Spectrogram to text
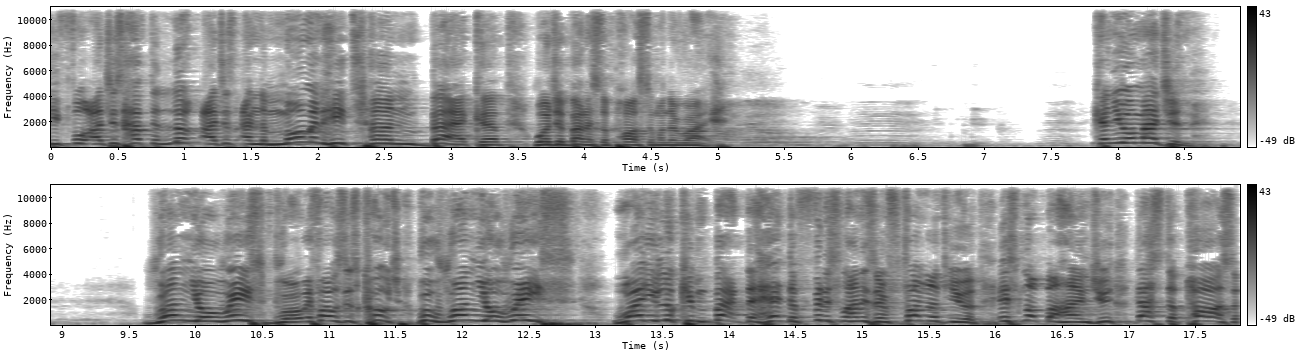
he thought, I just have to look. I just, and the moment he turned back, uh, Roger Bannister passed him on the right. Can you imagine? Run your race, bro. If I was his coach, bro, run your race. Why are you looking back? The head, the finish line is in front of you. It's not behind you. That's the past.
